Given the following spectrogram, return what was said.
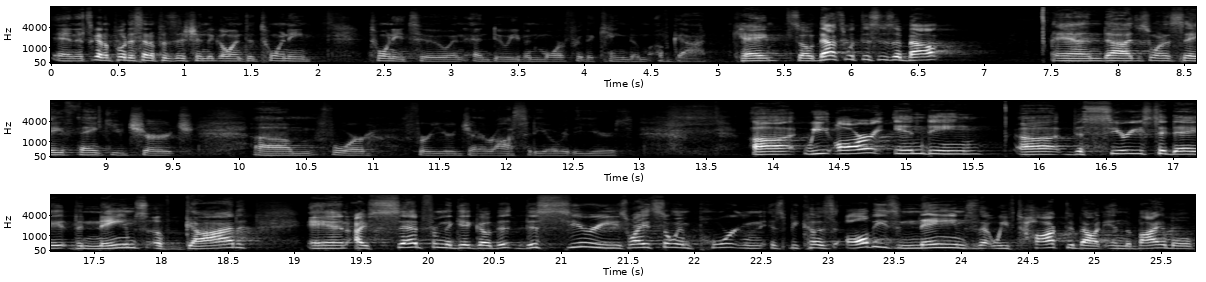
And it's going to put us in a position to go into 2022 and, and do even more for the kingdom of God. Okay? So that's what this is about. And uh, I just want to say thank you, church, um, for, for your generosity over the years. Uh, we are ending uh, the series today, The Names of God. And I've said from the get go, this, this series, why it's so important is because all these names that we've talked about in the Bible,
